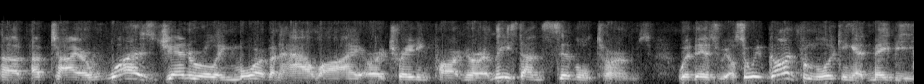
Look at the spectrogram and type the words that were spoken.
uh, of Tyre was generally more of an ally or a trading partner, or at least on civil terms with Israel. So we've gone from looking at maybe,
